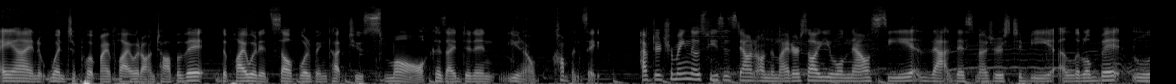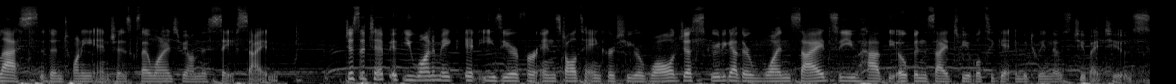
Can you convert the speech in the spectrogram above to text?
and went to put my plywood on top of it, the plywood itself would have been cut too small because I didn't, you know, compensate. After trimming those pieces down on the miter saw, you will now see that this measures to be a little bit less than 20 inches because I wanted to be on the safe side. Just a tip, if you want to make it easier for install to anchor to your wall, just screw together one side so you have the open side to be able to get in between those 2x2s.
